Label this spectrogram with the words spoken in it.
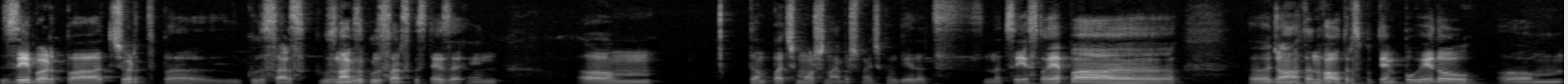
zebr, pa črt, pa znak za kolesarske steze. In, um, tam pač moš najbrž mečkam gledati na cesto. Je pa uh, Jonathan Wouters potem povedal, um,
